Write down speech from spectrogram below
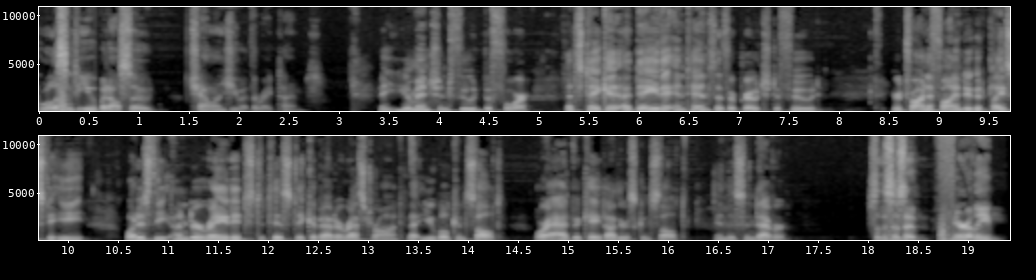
who will listen to you, but also challenge you at the right times. You mentioned food before. Let's take a, a data-intensive approach to food. You're trying to find a good place to eat. What is the underrated statistic about a restaurant that you will consult or advocate others consult in this endeavor? So this is a fairly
